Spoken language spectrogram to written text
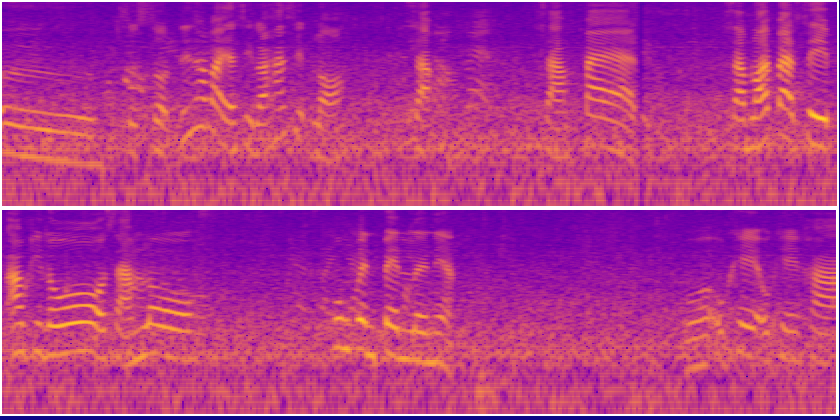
เออสดสดนี่เท่าไหร่อะสี่ร้อยห้าสิบหรอสามสามแปดสามร้อยแปดสิบเอากิโลสามโล กุ้งเป็นๆเลยเนี่ยโอ้โอเคโอเคค่ะ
